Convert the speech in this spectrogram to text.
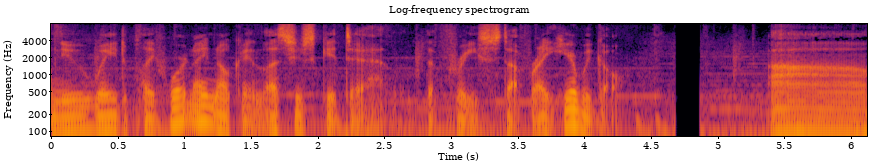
new way to play Fortnite? Okay, let's just get to the free stuff. Right here we go. Uh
